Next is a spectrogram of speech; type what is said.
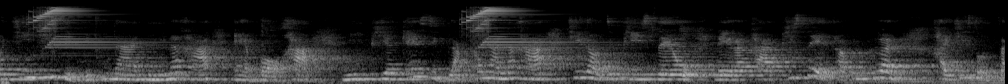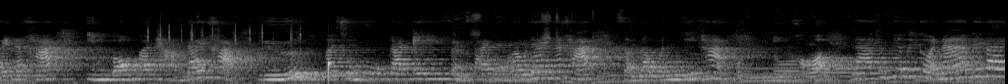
วันที่ 20 มิถุนายนนี้นะคะ แอบบอกค่ะ มีเพียงแค่ 10 หลักเท่านั้นนะคะ ที่เราจะพรีเซลในราคาพิเศษค่ะเพื่อนๆ ใครที่สนใจนะคะอินบ็อกมาถามได้ค่ะ หรือมาชมโครงการไอเดียสันทรายของเราได้นะคะสำหรับวันนี้ค่ะขอลาเพื่อนๆไปก่อนนะ บ๊ายบาย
